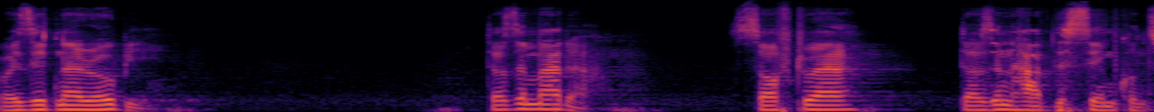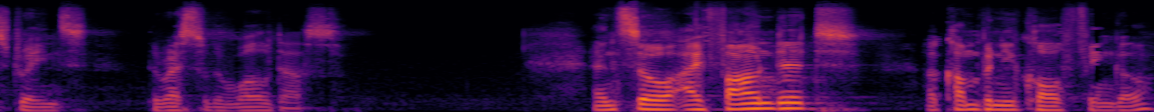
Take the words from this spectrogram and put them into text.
Or is it Nairobi? Doesn't matter. Software doesn't have the same constraints the rest of the world does. And so I founded a company called Fingo.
